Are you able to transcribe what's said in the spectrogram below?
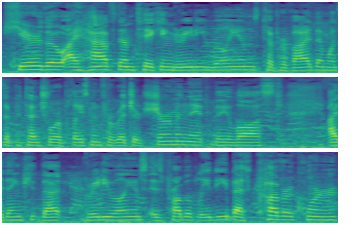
Here, though, I have them taking Greedy Williams to provide them with a potential replacement for Richard Sherman they, they lost. I think that Greedy Williams is probably the best cover corner,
